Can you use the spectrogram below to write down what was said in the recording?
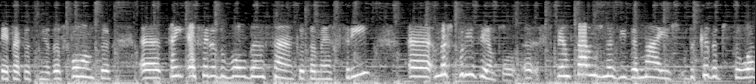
tem a festa do Senhor da Fonte, uh, tem a Feira do Bolo de Ançã, que eu também referi, mas, por exemplo, se pensarmos na vida mais de cada pessoa,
